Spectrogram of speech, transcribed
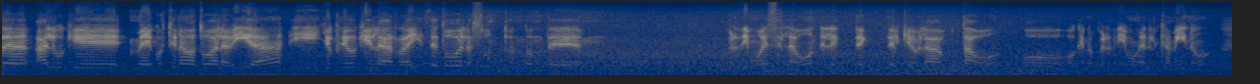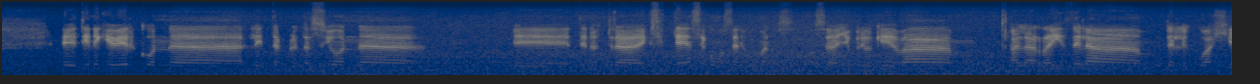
eh, algo que me he cuestionado toda la vida y yo creo que la raíz de todo el asunto en donde mm, perdimos ese eslabón del, de- del que hablaba Gustavo o, que nos perdimos en el camino eh, tiene que ver con ah, la interpretación eh, de nuestra existencia como seres humanos. O sea, yo creo que va a la raíz de la, del lenguaje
